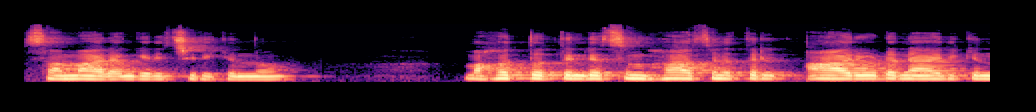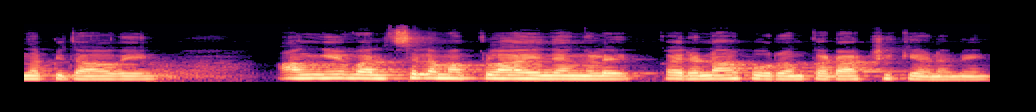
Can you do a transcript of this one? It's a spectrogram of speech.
സമാലങ്കരിച്ചിരിക്കുന്നു. മഹത്വത്തിന്റെ സിംഹാസനത്തിൽ ആരൂഢനായിരിക്കുന്ന പിതാവേ അങ്ങേ വത്സല മക്കളായ ഞങ്ങളെ കരുണാപൂർവം കടാക്ഷിക്കണമേ.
